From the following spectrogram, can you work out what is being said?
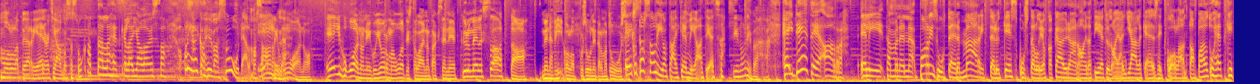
Mulla pyörii Energy Aamussa sukat tällä hetkellä jaloissa. Oli aika hyvä suudelma, Saarinen. Ei huono. Ei huono niin kuin Jorma Uotista lainatakseni, että kyllä meille saattaa mennä viikonloppusuunnitelmat uusiksi. Eikö tossa oli jotain kemiaa, tietsä? Siinä oli vähän. Hei, DTR, eli tämmönen parisuhteen määrittelykeskustelu, joka käydään aina tietyn ajan jälkeen, sit kun ollaan tapailtu hetki.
